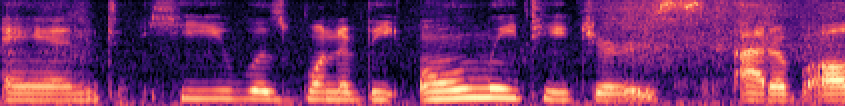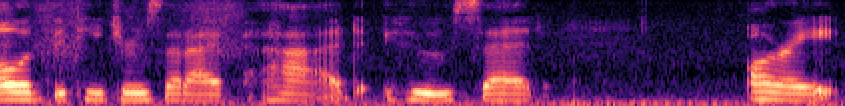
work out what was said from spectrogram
and he was one of the only teachers out of all of the teachers that I've had who said, "All right,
